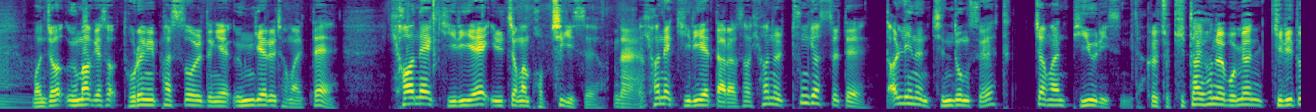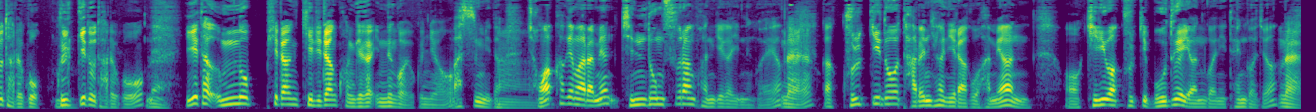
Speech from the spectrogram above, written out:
음. 먼저 음악에서 도레미파솔 등의 음계를 정할 때 현의 길이에 일정한 법칙이 있어요. 네. 현의 길이에 따라서 현을 퉁겼을 때 떨리는 진동수의 특 특정한 비율이 있습니다. 그렇죠. 기타 현을 보면 길이도 다르고 음. 굵기도 음. 다르고 네. 이게 다 음높이랑 길이랑 관계가 있는 거였군요. 맞습니다. 음. 정확하게 말하면 진동수랑 관계가 있는 거예요. 네. 그러니까 굵기도 다른 현이라고 하면 어, 길이와 굵기 모두의 연관이 된 거죠. 네.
